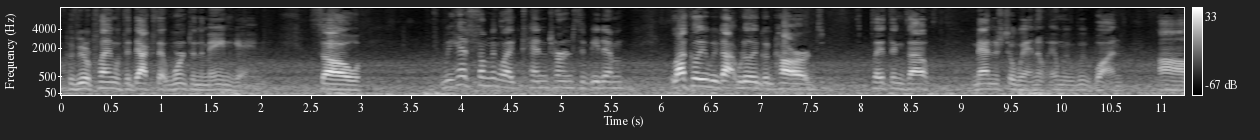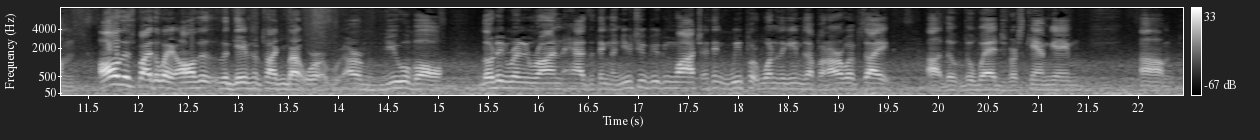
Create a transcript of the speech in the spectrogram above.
because we were playing with the decks that weren't in the main game. So we had something like 10 turns to beat him. Luckily, we got really good cards, played things out, managed to win, and we, we won. Um, all this, by the way, all the, the games I'm talking about were, are viewable. Loading Ready Run has a thing on YouTube you can watch. I think we put one of the games up on our website, uh, the, the Wedge versus Cam game. Um,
